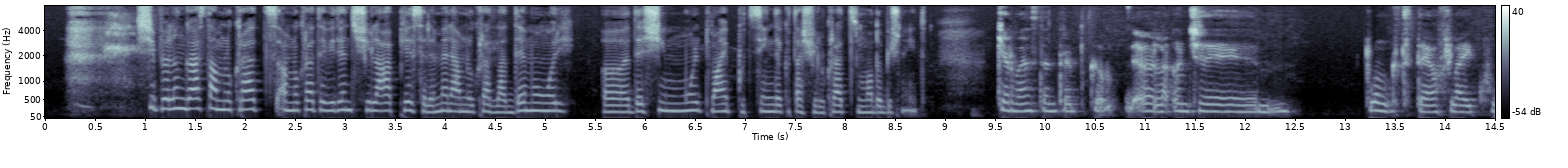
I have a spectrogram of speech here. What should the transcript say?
și pe lângă asta am lucrat, am lucrat evident și la piesele mele, am lucrat la demo-uri, uh, deși mult mai puțin decât aș fi lucrat în mod obișnuit. Chiar vreau să te întreb că uh, în ce punct te aflai cu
